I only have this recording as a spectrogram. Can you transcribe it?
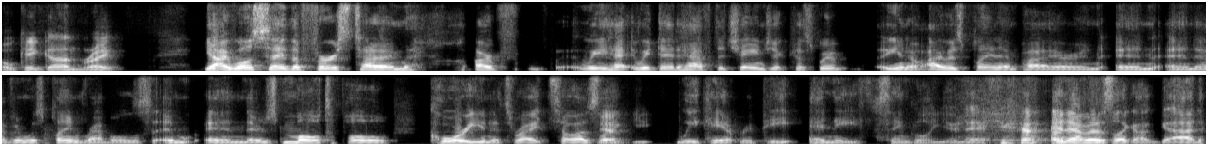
okay gun, right? Yeah, I will say the first time our we had we did have to change it because we you know I was playing Empire and and and Evan was playing Rebels and and there's multiple core units, right? So I was Yeah. like, we can't repeat any single unit. and Evan was like, "Oh God!"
